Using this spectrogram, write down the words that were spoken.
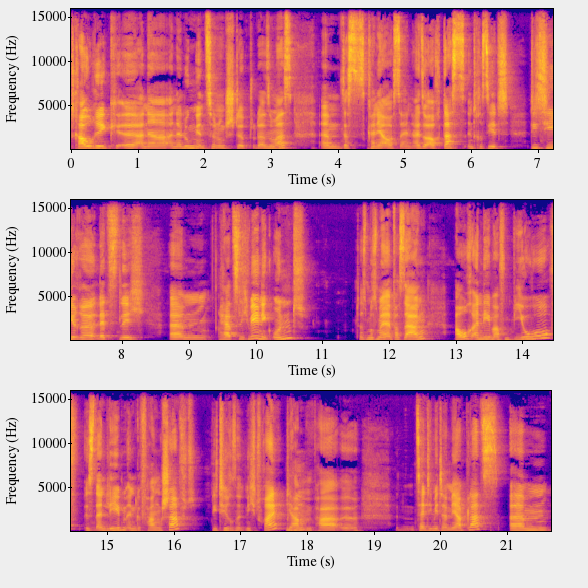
traurig äh, an, einer, an einer Lungenentzündung stirbt oder mhm. sowas. Ähm, das kann ja auch sein. Also auch das interessiert die Tiere letztlich ähm, herzlich wenig und, das muss man ja einfach sagen, auch ein Leben auf dem Biohof ist ein Leben in Gefangenschaft. Die Tiere sind nicht frei, die mhm. haben ein paar äh, Zentimeter mehr Platz ähm,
